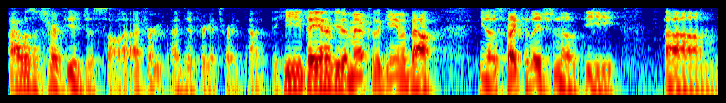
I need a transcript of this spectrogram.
I wasn't sure if you just saw it. I for, I did forget to write it down. He they interviewed him after the game about you know the speculation of the um,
